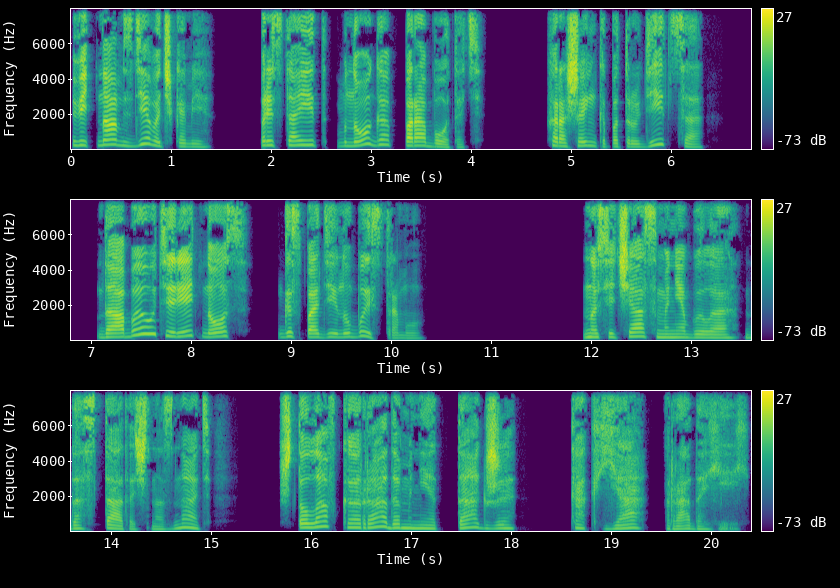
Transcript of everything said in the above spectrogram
Ведь нам с девочками предстоит много поработать, хорошенько потрудиться, дабы утереть нос господину Быстрому. Но сейчас мне было достаточно знать, что лавка рада мне так же, как я рада ей.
